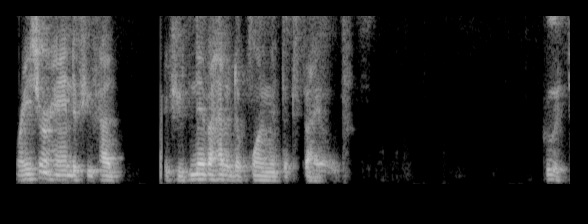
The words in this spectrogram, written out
raise your hand if you've had, if you've never had a deployment that failed. Good.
